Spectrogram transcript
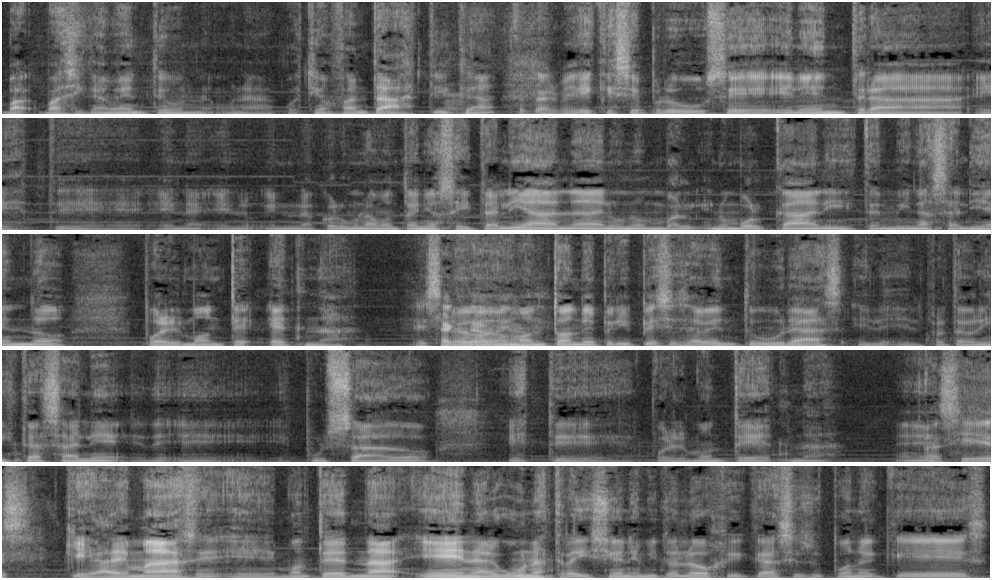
básicamente una, una cuestión fantástica. Totalmente. eh, que se produce, él entra este, en, en- en una columna montañosa italiana, en un, en un volcán, y termina saliendo por el monte Etna. Luego de un montón de peripecias y aventuras, el, el protagonista sale de- eh, expulsado este, por el monte Etna. ¿eh? Así es. que además eh, Monte Etna en algunas tradiciones mitológicas se supone que es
